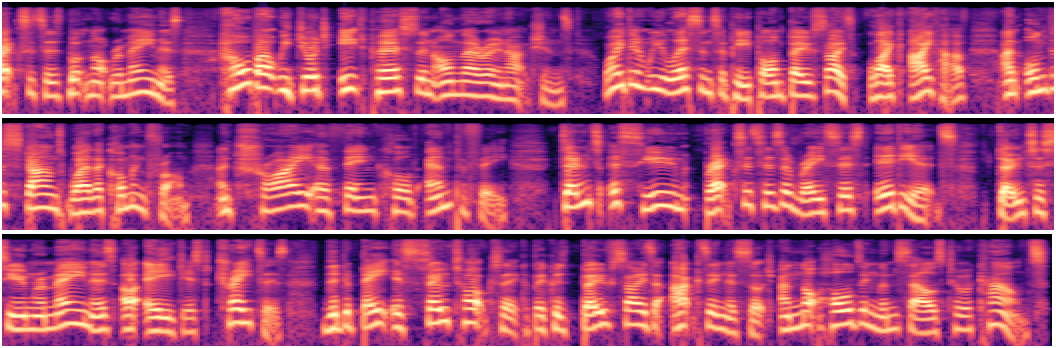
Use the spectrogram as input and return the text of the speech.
Brexiters but not Remainers. How about we judge each person on their own actions? Why don't we listen to people on both sides, like I have, and understand where they're coming from and try a thing called empathy? Don't assume Brexiters are racist idiots. Don't assume Remainers are ageist traitors. The debate is so toxic because both sides are acting as such and not holding themselves to account.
